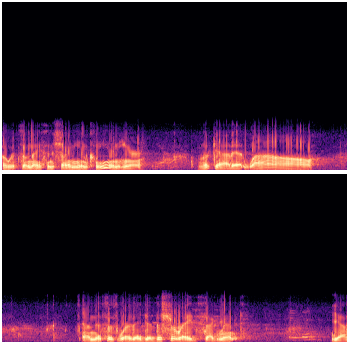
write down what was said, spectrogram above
Oh, it's so nice and shiny and clean in here. Yeah. Look at it. Wow. And this is where they did the charade segment. Yes.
